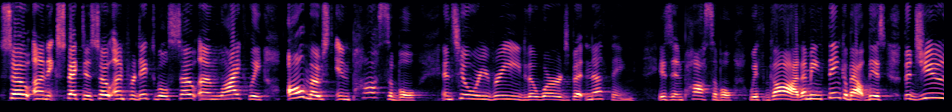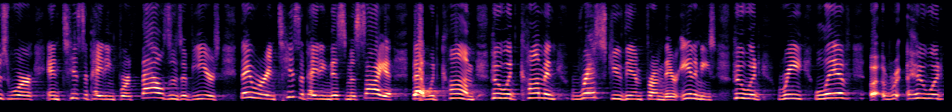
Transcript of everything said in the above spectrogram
so unexpected, so unpredictable, so unlikely, almost impossible until we read the words, but nothing is impossible with God. I mean, think about this. The Jews were anticipating for thousands of years, they were anticipating this Messiah that would come, who would come and rescue them from their enemies, who would relive, uh, who would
